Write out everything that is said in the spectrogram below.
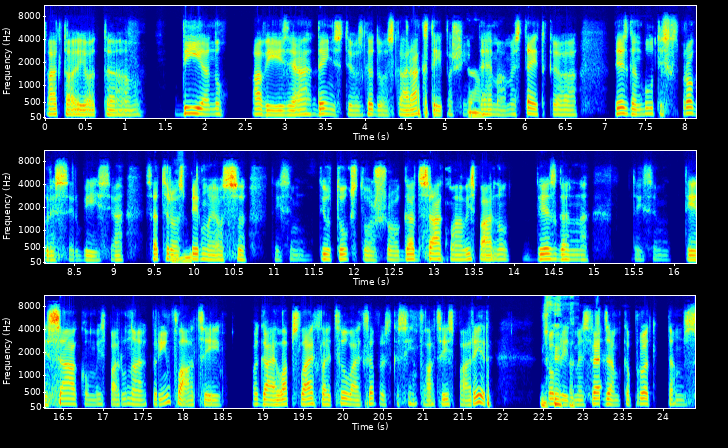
kārtājot um, dienu avīzi, ja, 90. gados, kā rakstīja par šīm Jā. tēmām. Es teiktu, ka diezgan būtisks progress ir bijis. Ja. Es atceros, mm pirmajos teiksim, 2000. gadu sākumā vispār nu, diezgan teiksim, tie sākumi vispār runājot par inflāciju pagāja labs laiks, lai cilvēki saprastu, kas inflācija vispār ir. Šobrīd mēs redzam, ka, protams,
